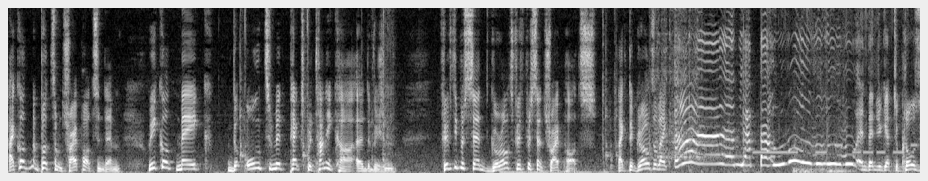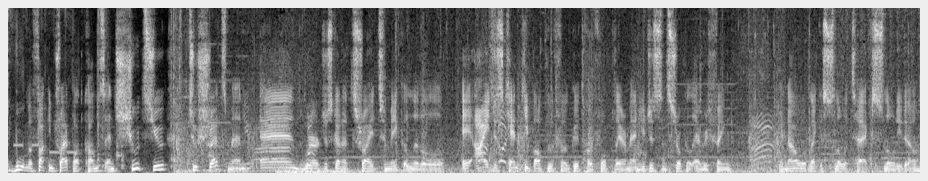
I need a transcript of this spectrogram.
I could put some tripods in them. We could make the ultimate Pax Britannica uh, division. 50% girls, 50% tripods. Like the girls are like, ah, and then you get to close, boom, a fucking tripod comes and shoots you to shreds, man. And we're just gonna try to make a little. AI just can't keep up with a good Hoi 4 player, man. You just encircle everything. And now with like a slow attack, slowly though,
